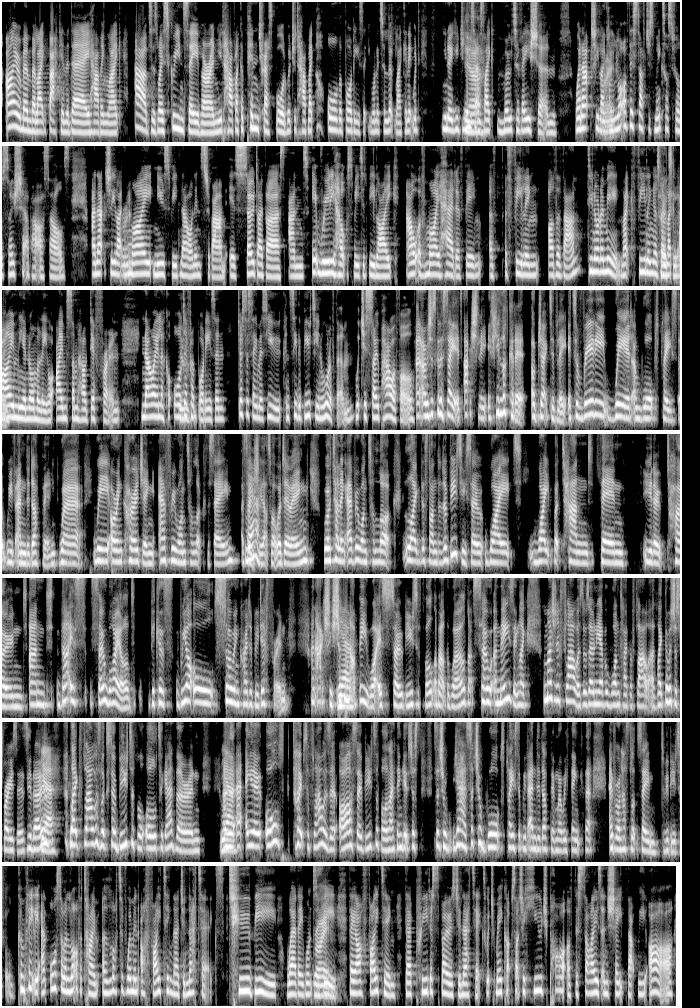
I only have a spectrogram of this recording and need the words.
I remember like back in the day having like abs as my screensaver and you'd have like a Pinterest board which would have like all the bodies that you wanted to look like and it would you know you'd use yeah. it as like motivation when actually like right. a lot of this stuff just makes us feel so shit about ourselves and actually like right. my newsfeed now on Instagram is so diverse and it really helps me to be like out of my head of being of, of feeling other than. Do you know what I mean? Like feeling as totally. though like I'm the anomaly or I'm somehow different. Now I look at all different bodies and just the same as you can see the beauty in all of them, which is so powerful. And I was just going to say it's actually if you look at it objectively, it's a really weird and warped place that we've ended up in where we are encouraging everyone to look the same. Essentially, yeah. that's what we're doing. We're telling everyone to look like the standard of beauty. So white, white but tanned, thin, you know, toned. And that is so wild because we are all so incredibly different. And actually, shouldn't yeah. that be what is so beautiful about the world? That's so amazing. Like, imagine if flowers, there was only ever one type of flower, like there was just roses, you know? Yeah. Like flowers look so beautiful all together. And yeah. And, you know, all types of flowers are, are so beautiful. And I think it's just such a, yeah, such a warped place that we've ended up in where we think that everyone has to look the same to be beautiful. Completely. And also, a lot of the time, a lot of women are fighting their genetics to be where they want to right. be. They are fighting their predisposed genetics, which make up such a huge part of the size and shape that we are.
